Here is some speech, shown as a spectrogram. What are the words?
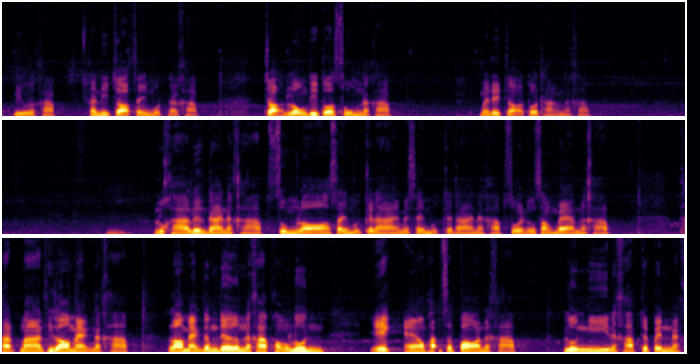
6 นิ้วนะครับคันนี้เจาะใส่หมดนะครับ เจาะลงที่ตัวซุ้มนะครับ ไม่ได้เจาะตัวถังนะครับลูกค้าเลือกได้นะครับ ซุ้มล้อใส่หมุดก็ได้ ไม่ใส่หมุดก็ได้นะครับ สวยทั้งสองแบบนะครับ ถัดมาที่ล้อแม็กนะครับล้อแม็กเดิมๆนะครับของรุ่น XL Passport นะครับ รุ่นนี้นะครับจะเป็นแม็ก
